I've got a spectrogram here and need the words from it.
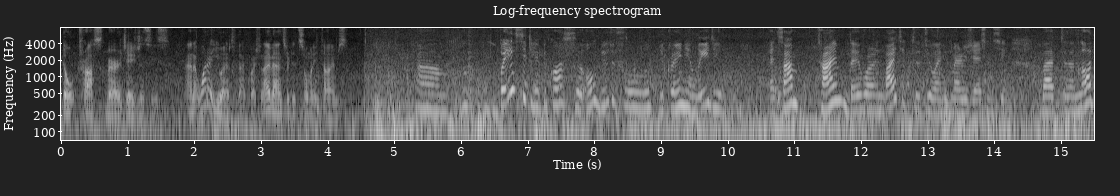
don't trust marriage agencies? Anna, why don't you answer that question? I've answered it so many times. Um, basically because uh, all beautiful Ukrainian ladies at some time they were invited to join marriage agency but uh, not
